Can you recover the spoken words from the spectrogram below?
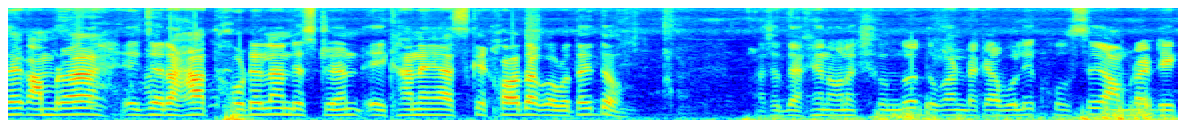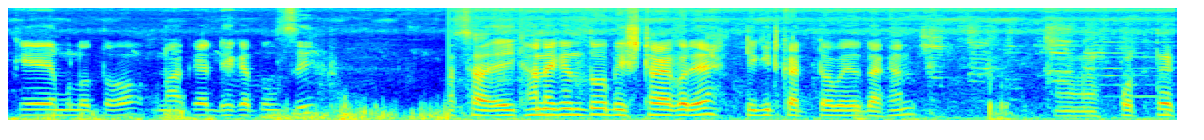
যাক আমরা এই যে রাহাত হোটেল অ্যান্ড রেস্টুরেন্ট এইখানে আজকে খাওয়া দাওয়া করব তাই তো? আচ্ছা দেখেন অনেক সুন্দর দোকানটা কেবলই খুলছে আমরা ডেকে মূলত ওনাকে ঢেকে তুলছি। আচ্ছা এইখানে কিন্তু বিশ টাকা করে টিকিট কাটতে হবে যে দেখেন প্রত্যেক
